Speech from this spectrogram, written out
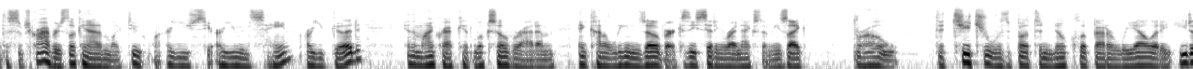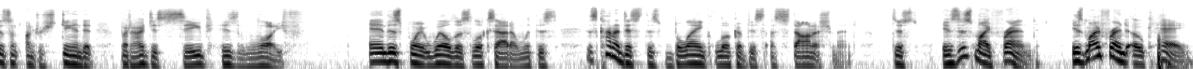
the subscriber, is looking at him like, dude, are you are you insane? Are you good? And the Minecraft kid looks over at him and kind of leans over because he's sitting right next to him. He's like, Bro, the teacher was about to no clip out of reality. He doesn't understand it, but I just saved his life. And at this point, Will just looks at him with this this kind of just this blank look of just astonishment. Just, is this my friend? Is my friend okay?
